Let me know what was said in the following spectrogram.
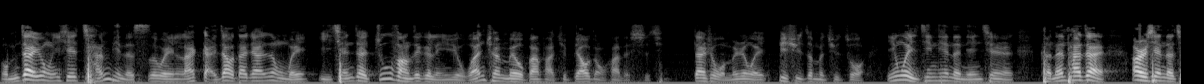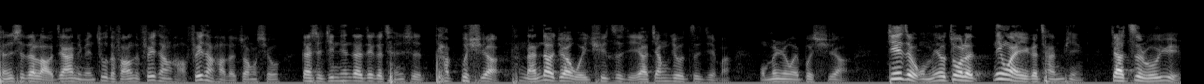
我们在用一些产品的思维来改造大家认为以前在租房这个领域完全没有办法去标准化的事情。但是我们认为必须这么去做，因为今天的年轻人可能他在二线的城市的老家里面住的房子非常好，非常好的装修，但是今天在这个城市他不需要，他难道就要委屈自己，要将就自己吗？我们认为不需要。接着我们又做了另外一个产品，叫自如寓。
